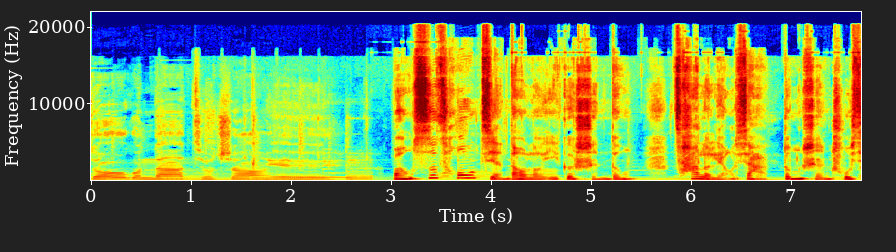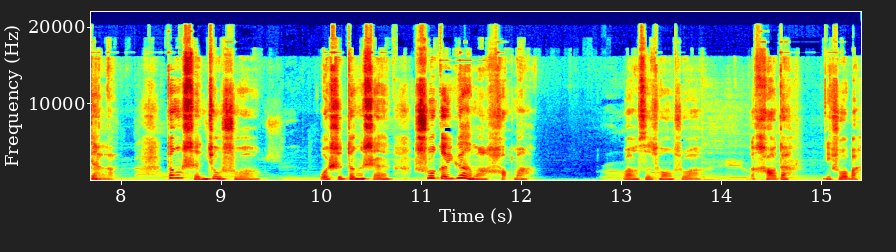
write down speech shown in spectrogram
走过那条长夜。王思聪捡到了一个神灯，擦了两下，灯神出现了。灯神就说：“我是灯神，说个愿望好吗？”王思聪说：“好的，你说吧。”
